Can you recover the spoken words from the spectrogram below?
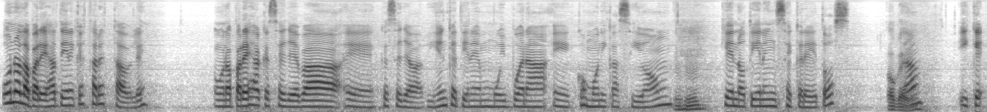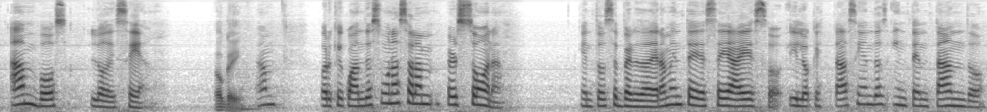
uno, la pareja tiene que estar estable. Una pareja que se lleva, eh, que se lleva bien, que tiene muy buena eh, comunicación, que no tienen secretos, Ok, ¿verdad? y que ambos lo desean. Porque cuando es una sola persona que entonces verdaderamente desea eso y lo que está haciendo es intentando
